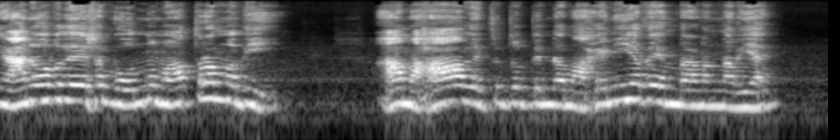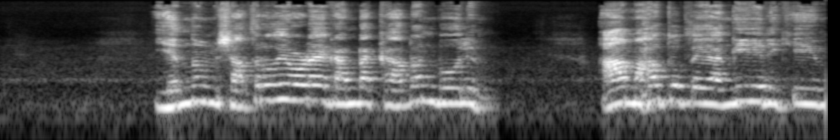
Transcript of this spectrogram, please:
ജ്ഞാനോപദേശം ഒന്ന് മാത്രം മതി. ആ മഹാവ്യക്തിത്വത്തിന്റെ മഹനീയത എന്താണെന്നറിയാൻ. എന്നും ശത്രുതയോടെ കണ്ട കർണൻ പോലും ആ മഹത്വത്തെ അംഗീകരിക്കുകയും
